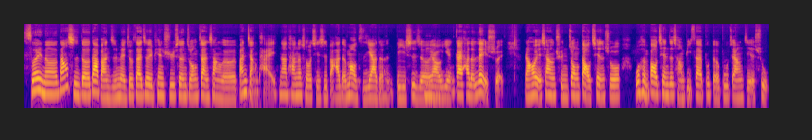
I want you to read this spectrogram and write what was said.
所以呢，当时的大阪直美就在这一片嘘声中站上了颁奖台。那他那时候其实把他的帽子压得很低，试着要掩盖他的泪水，然后也向群众道歉说：“我很抱歉，这场比赛不得不这样结束。”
